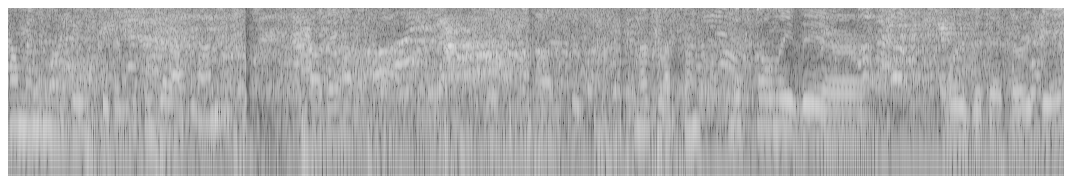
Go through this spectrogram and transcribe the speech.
How many more games do they have. This is the last one, No, they have a lot. They, they, no, this is not the last one. this is only their what is it? Their third game.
